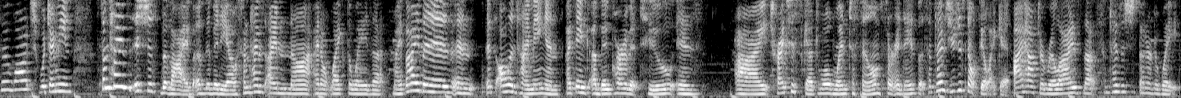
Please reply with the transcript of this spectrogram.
to watch, which I mean, sometimes it's just the vibe of the video. Sometimes I'm not, I don't like the way that my vibe is and it's all in timing. And I think a big part of it too is I try to schedule when to film certain days, but sometimes you just don't feel like it. I have to realize that sometimes it's just better to wait,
